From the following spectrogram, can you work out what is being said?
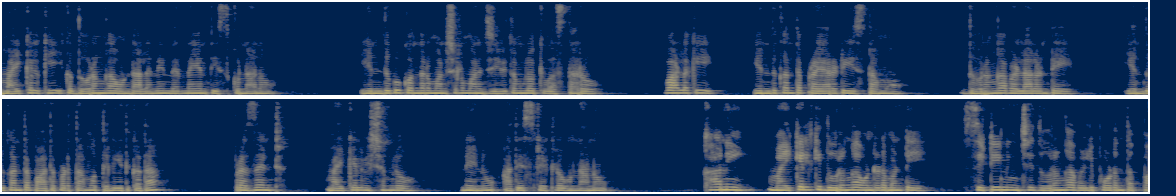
మైకల్కి ఇక దూరంగా ఉండాలని నిర్ణయం తీసుకున్నాను. ఎందుకు కొందరు మనుషులు మన జీవితంలోకి వస్తారో వాళ్ళకి ఎందుకంత ప్రయారిటీ ఇస్తామో దూరంగా వెళ్ళాలంటే ఎందుకంత బాధపడతామో తెలియదు కదా. ప్రజెంట్ మైకేల్ విషయంలో నేను అదే స్టేట్లో ఉన్నాను. కానీ మైకేల్కి దూరంగా ఉండడం అంటే సిటీ నుంచి దూరంగా వెళ్ళిపోవడం తప్ప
